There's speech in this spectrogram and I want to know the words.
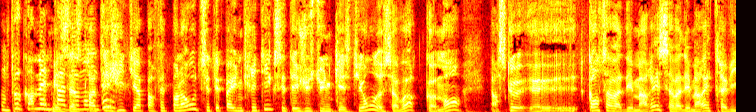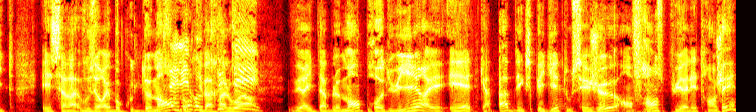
On peut quand même Mais pas sa demander. stratégie tient parfaitement la route. C'était pas une critique, c'était juste une question de savoir comment. Parce que euh, quand ça va démarrer, ça va démarrer très vite. Et ça va, vous aurez beaucoup de demandes, donc il va falloir véritablement produire et, et être capable d'expédier tous ces jeux en France puis à l'étranger.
